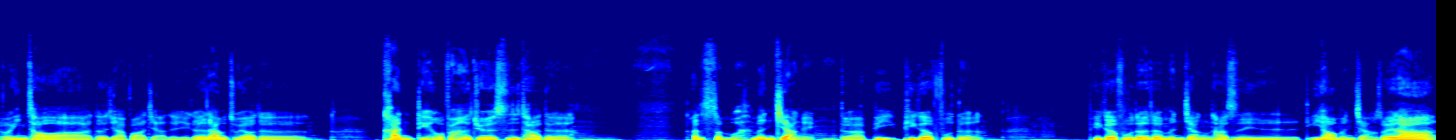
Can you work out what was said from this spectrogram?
有英超啊、德甲、法甲这些，可是他们主要的看点，我反而觉得是他的。他是什么门将？哎，对吧、啊？皮皮克福德，皮克福德这个门将，他是一号门将，所以他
